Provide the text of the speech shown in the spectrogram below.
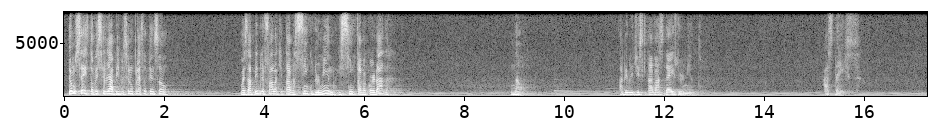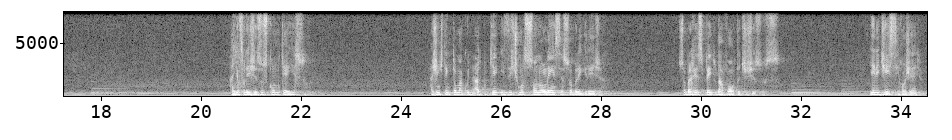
Eu não sei, talvez você lê a Bíblia você não presta atenção. Mas a Bíblia fala que estava cinco dormindo e cinco estavam acordadas. Não. A Bíblia diz que estava às dez dormindo. Às dez. Aí eu falei, Jesus, como que é isso? A gente tem que tomar cuidado porque existe uma sonolência sobre a igreja, sobre a respeito da volta de Jesus. E ele disse, Rogério,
